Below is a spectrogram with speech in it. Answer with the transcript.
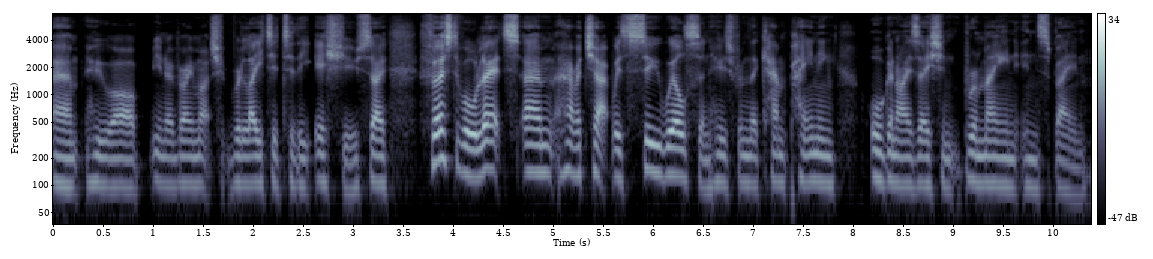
Um, who are, you know, very much related to the issue. So, first of all, let's um, have a chat with Sue Wilson, who's from the campaigning organisation Bremain in Spain.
